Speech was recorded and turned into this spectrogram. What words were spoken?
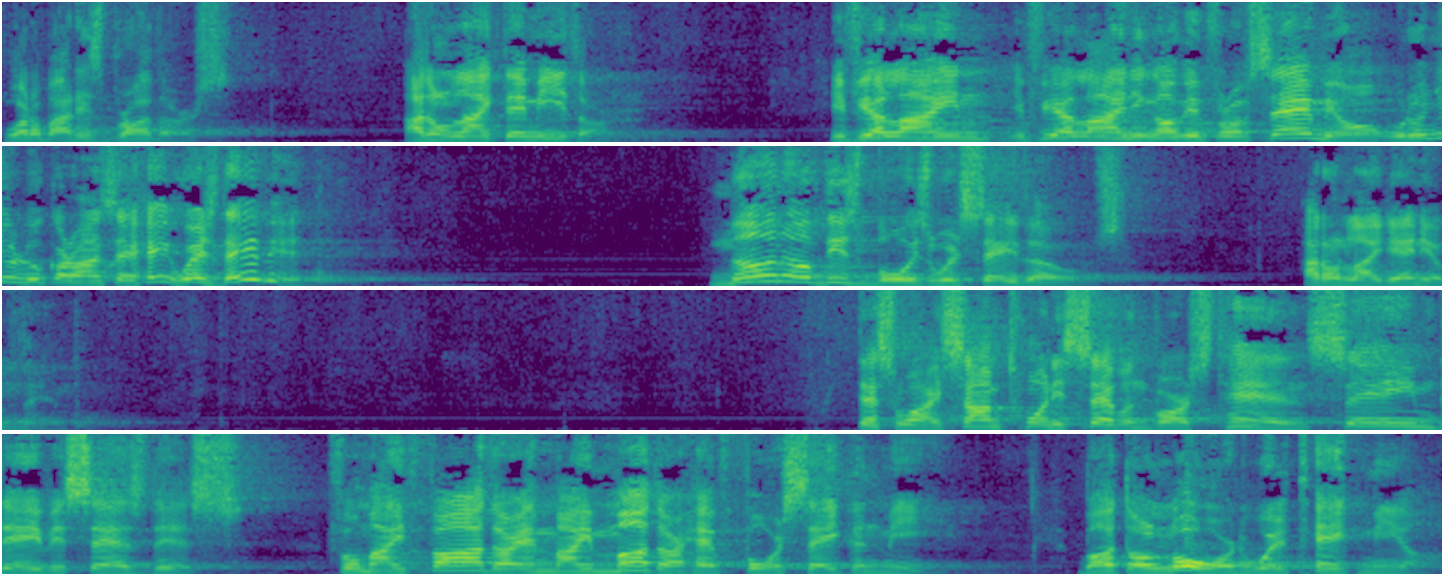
What about his brothers? I don't like them either. If you're, lying, if you're lining up in front of Samuel, wouldn't you look around and say, hey, where's David? None of these boys will say those. I don't like any of them. That's why Psalm 27, verse 10, same David says this For my father and my mother have forsaken me, but the Lord will take me up.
